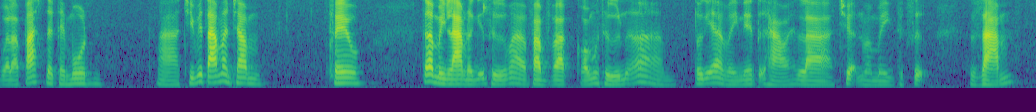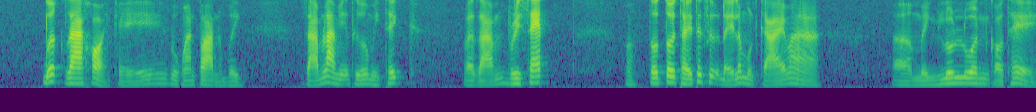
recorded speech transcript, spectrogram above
gọi là pass được cái môn mà 98% fail. Tức là mình làm được những thứ mà và và có một thứ nữa tôi nghĩ là mình nên tự hào ấy, là chuyện mà mình thực sự dám bước ra khỏi cái vùng an toàn của mình dám làm những thứ mà mình thích và dám reset. Ờ, tôi tôi thấy thực sự đấy là một cái mà uh, mình luôn luôn có thể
